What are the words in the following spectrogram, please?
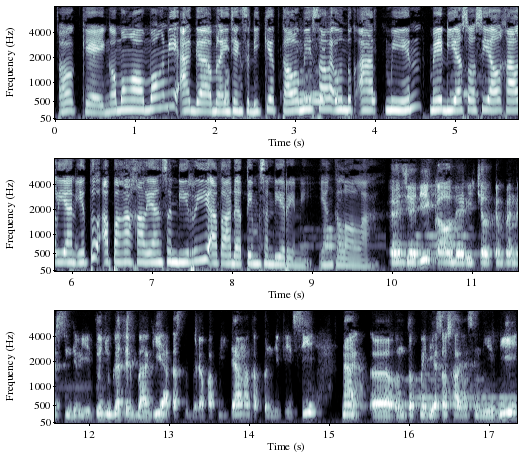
Oke, ngomong-ngomong nih agak melenceng sedikit. Kalau misalnya untuk admin media sosial kalian itu, apakah kalian sendiri atau ada tim sendiri nih yang kelola? Uh, jadi kalau dari Child Campaigner sendiri itu juga terbagi atas beberapa bidang ataupun divisi. Nah, uh, untuk media sosialnya sendiri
